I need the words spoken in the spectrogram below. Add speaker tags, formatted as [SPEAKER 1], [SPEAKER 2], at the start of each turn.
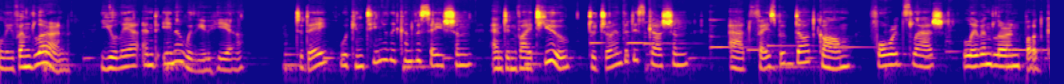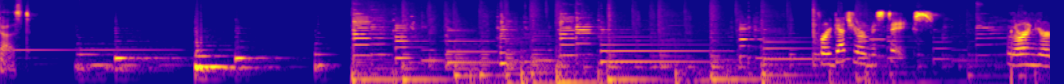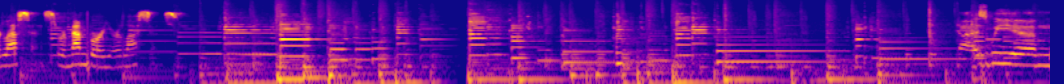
[SPEAKER 1] Live and Learn. Yulia and Ina with you here. Today, we continue the conversation and invite you to join the discussion at facebook.com forward slash live and learn podcast.
[SPEAKER 2] Forget your mistakes. Learn your lessons. Remember your lessons.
